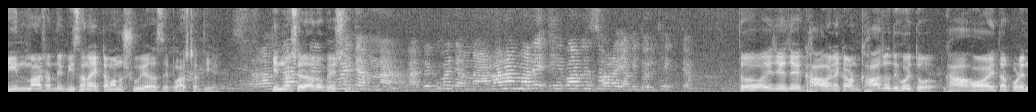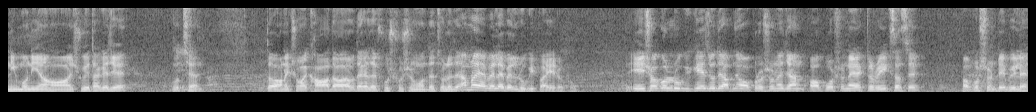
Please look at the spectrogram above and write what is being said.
তিন মাস আপনি বিছানায় একটা মানুষ শুয়ে আছে প্লাস্টার দিয়ে। তিন মাসের আরও বেশি। তো এই যে যে ঘা হয় না কারণ ঘা যদি হইতো ঘা হয় তারপরে নিউমোনিয়া হয় শুয়ে থাকে যে বুঝছেন? তো অনেক সময় খাওয়া দাওয়াও দেখা যায় ফুসফুসের মধ্যে চলে যায়। আমরা অ্যাভেলেবেল রুগী পাই এরকম। এই সকল রুগীকে যদি আপনি অপারেশনে যান অপারেশনের একটা রিস্ক আছে অপারেশন টেবিলে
